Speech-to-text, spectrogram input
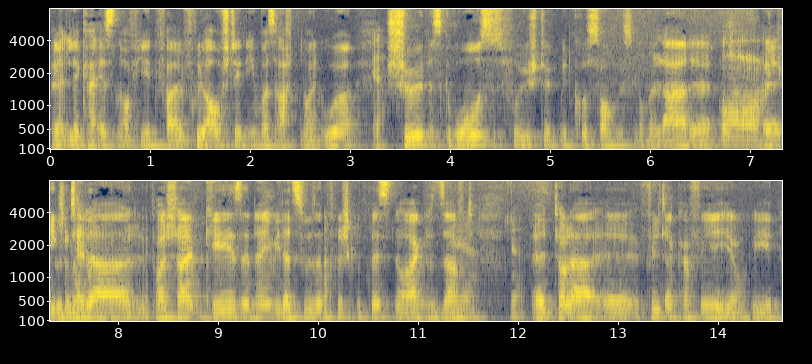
Äh, lecker essen auf jeden Fall. Früh aufstehen, irgendwas 8, 9 Uhr. Schönes, großes Frühstück mit Croissants, Marmelade. Oh äh, Nutella, ein paar Scheiben Käse, ne, irgendwie dazu so einen frisch gepressten Orangensaft, yeah, yeah. Äh, toller äh, Filterkaffee irgendwie.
